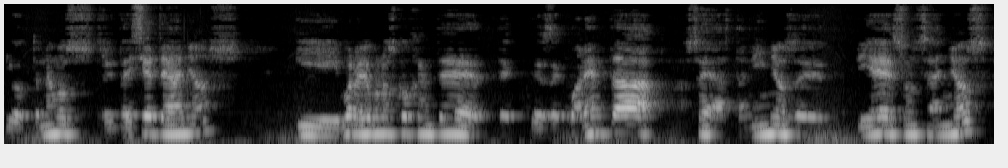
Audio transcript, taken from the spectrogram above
digo, tenemos 37 años y bueno, yo conozco gente desde 40, no sé, hasta niños de 10, 11 años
